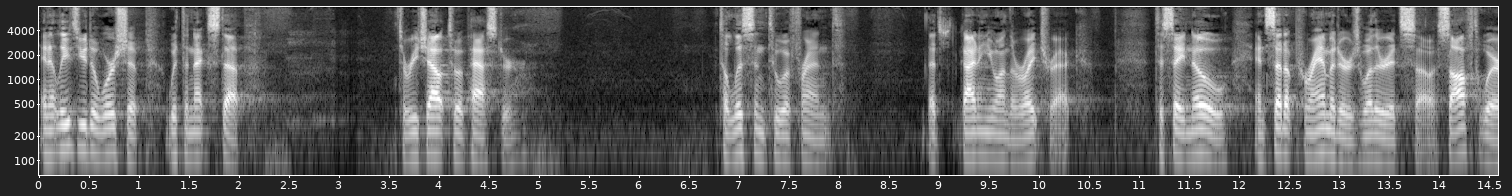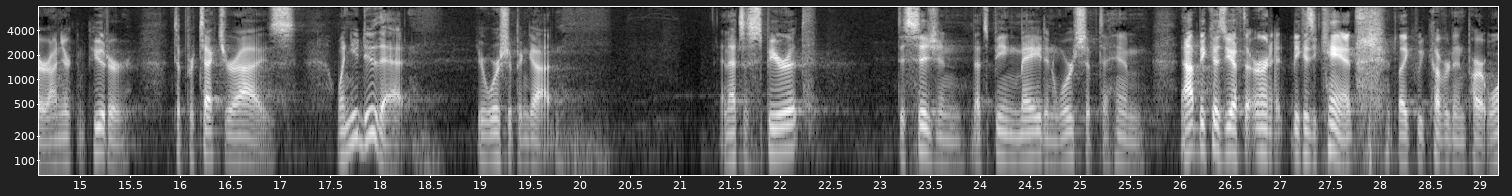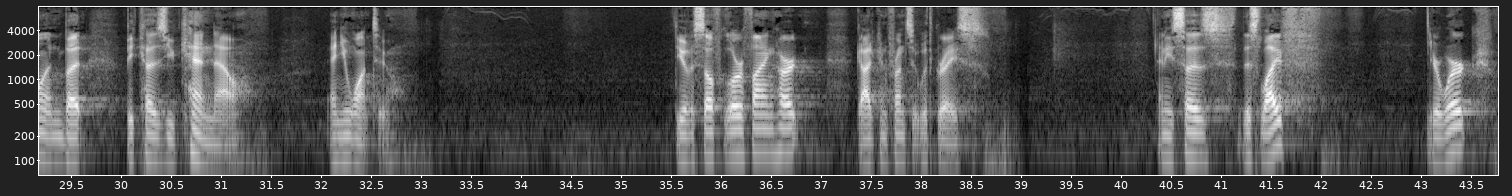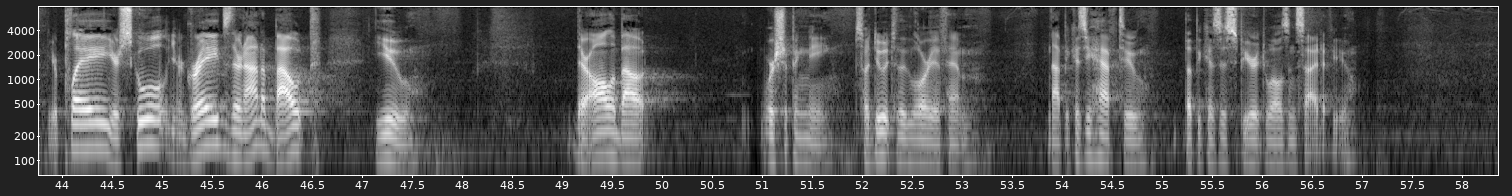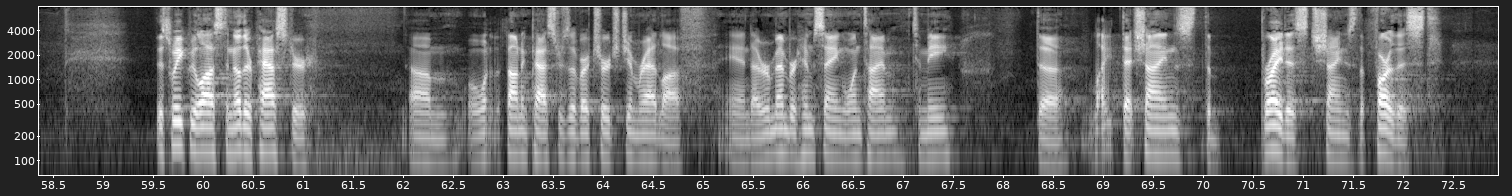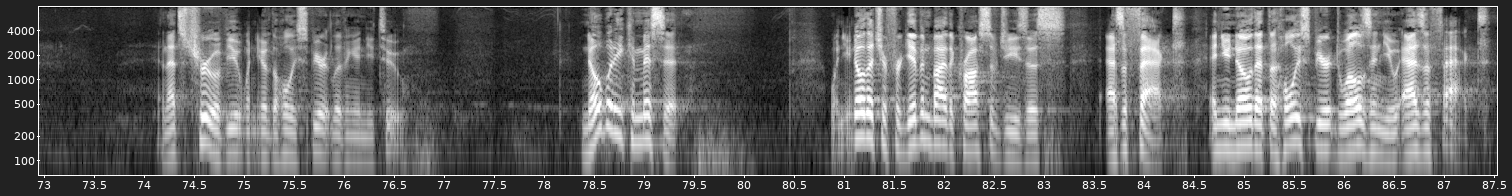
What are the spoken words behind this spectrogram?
And it leads you to worship with the next step to reach out to a pastor, to listen to a friend that's guiding you on the right track, to say no and set up parameters, whether it's uh, software on your computer to protect your eyes. When you do that, you're worshiping God. And that's a spirit decision that's being made in worship to Him. Not because you have to earn it, because you can't, like we covered in part one, but because you can now and you want to. Do you have a self glorifying heart? God confronts it with grace. And He says, This life, your work, your play, your school, your grades, they're not about you. They're all about worshiping me. So do it to the glory of Him. Not because you have to, but because His Spirit dwells inside of you. This week we lost another pastor, um, well, one of the founding pastors of our church, Jim Radloff. And I remember him saying one time to me, The light that shines the brightest shines the farthest. And that's true of you when you have the Holy Spirit living in you, too. Nobody can miss it. When you know that you're forgiven by the cross of Jesus as a fact, and you know that the Holy Spirit dwells in you as a fact,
